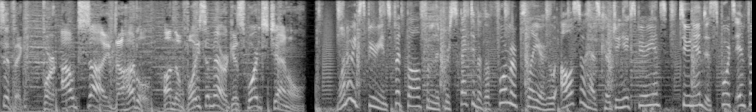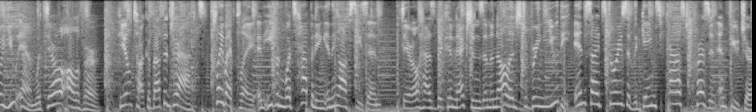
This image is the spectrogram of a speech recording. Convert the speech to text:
for Outside the Huddle on the Voice America Sports Channel. Want to experience football from the perspective of a former player who also has coaching experience? Tune in to Sports Info UM with Daryl Oliver. He'll talk about the draft, play by play, and even what's happening in the offseason. Daryl has the connections and the knowledge to bring you the inside stories of the game's past, present, and future.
